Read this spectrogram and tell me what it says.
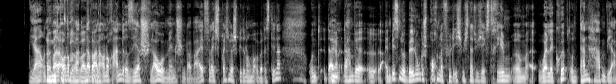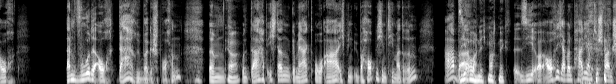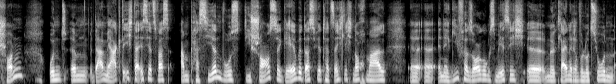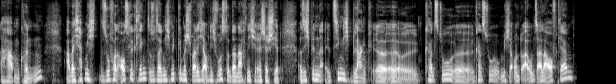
Ja, und also da, waren, auch noch, da, waren auch noch andere sehr schlaue Menschen dabei. Vielleicht sprechen wir später nochmal über das Dinner. Und dann, ja. da haben wir äh, ein bisschen über Bildung gesprochen. Da fühlte ich mich natürlich extrem ähm, well equipped. Und dann haben wir auch, dann wurde auch darüber gesprochen. Ähm, ja. Und da habe ich dann gemerkt, oh, A, ich bin überhaupt nicht im Thema drin. Aber sie auch nicht, macht nichts. Äh, sie auch nicht, aber ein paar, die am Tisch waren schon. Und ähm, da merkte ich, da ist jetzt was am passieren, wo es die Chance gäbe, dass wir tatsächlich nochmal äh, äh, energieversorgungsmäßig äh, eine kleine Revolution haben könnten. Aber ich habe mich sofort ausgeklinkt, sozusagen nicht mitgemischt, weil ich auch nicht wusste und danach nicht recherchiert. Also ich bin ziemlich blank. Äh, äh, kannst du, äh, kannst du mich und uns alle aufklären?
